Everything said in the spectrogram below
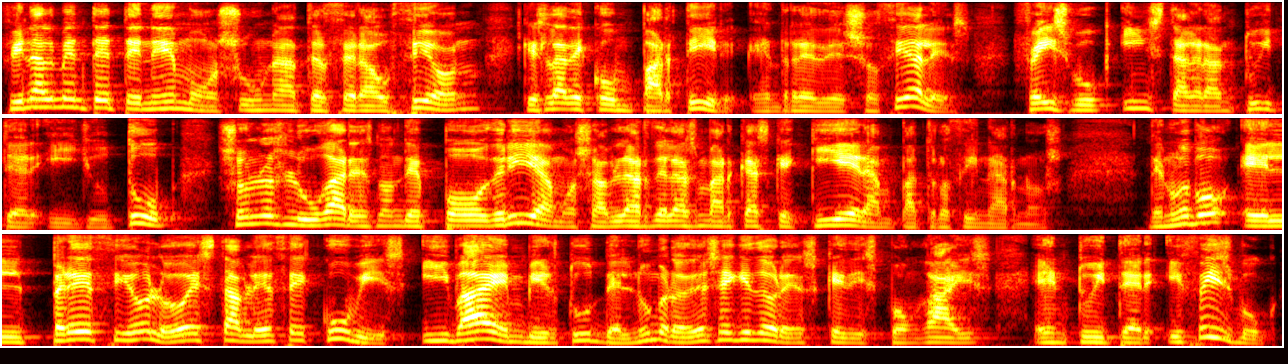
Finalmente tenemos una tercera opción, que es la de compartir en redes sociales. Facebook, Instagram, Twitter y YouTube son los lugares donde podríamos hablar de las marcas que quieran patrocinarnos. De nuevo, el precio lo establece Cubis y va en virtud del número de seguidores que dispongáis en Twitter y Facebook.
